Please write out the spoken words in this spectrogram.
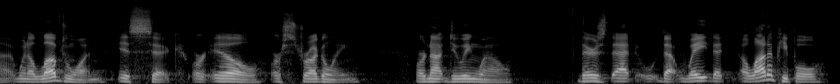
uh, when a loved one is sick or ill or struggling or not doing well. There's that, that weight that a lot of people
